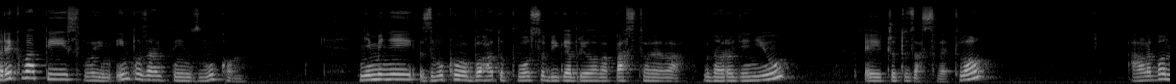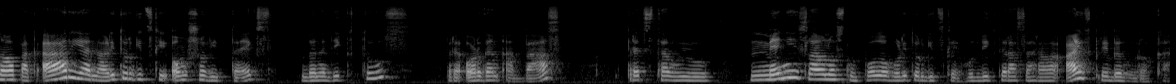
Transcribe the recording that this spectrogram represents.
prekvapí svojim impozantným zvukom. Nemenej zvukovo bohato pôsobí Gabrielova pastorela k narodeniu, Ej, čo to za svetlo, alebo naopak ária na liturgický omšový text Benedictus pre orgán a bas predstavujú menej slávnostnú polohu liturgickej hudby, ktorá sa hrala aj v priebehu roka.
